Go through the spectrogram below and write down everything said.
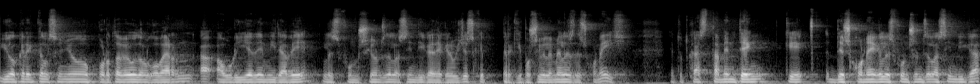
jo crec que el senyor portaveu del govern hauria de mirar bé les funcions de la síndica de Greuges, que, perquè possiblement les desconeix. En tot cas, també entenc que desconegui les funcions de la síndica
